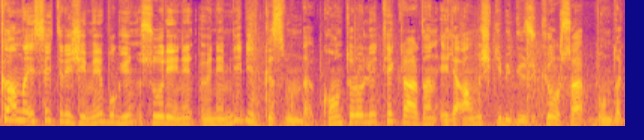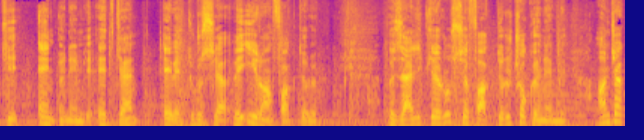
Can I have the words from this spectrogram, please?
kanlı Esed rejimi bugün Suriye'nin önemli bir kısmında kontrolü tekrardan ele almış gibi gözüküyorsa bundaki en önemli etken evet Rusya ve İran faktörü. Özellikle Rusya faktörü çok önemli. Ancak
